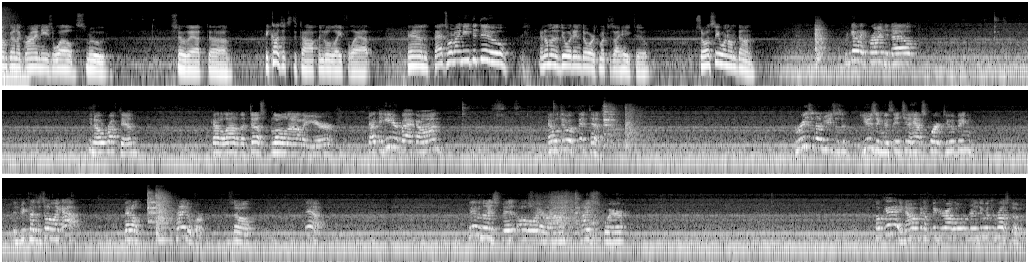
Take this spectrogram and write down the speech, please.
I'm going to grind these welds smooth so that uh, because it's the top and it'll lay flat and that's what I need to do. And I'm going to do it indoors much as I hate to. So I'll see when I'm done. We got it grinded out. You know roughed in got a lot of the dust blown out of here. Got the heater back on and we'll do a fit test. The reason I'm using, using this inch and a half square tubing is because it's all I got. That'll kind of work. So, yeah. We have a nice fit all the way around. Nice square. Now we're going to figure out what we're going to do with the rest of it.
